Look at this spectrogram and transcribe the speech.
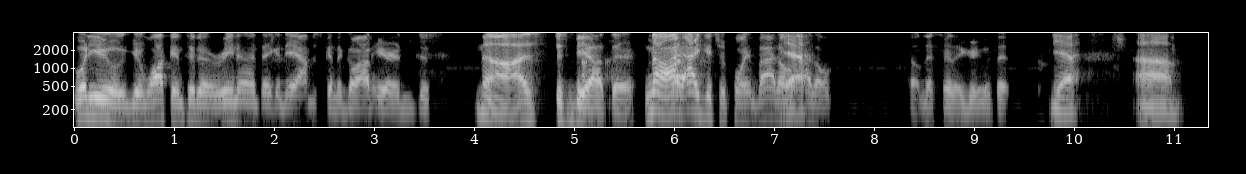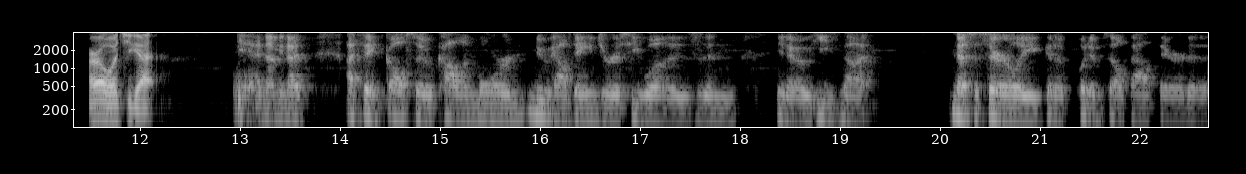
what do you you're walking to the arena and thinking, yeah, I'm just gonna go out here and just no, I was just be out there. No, I, I get your point, but I don't Yeah. I don't I don't necessarily agree with it. yeah. Um, Earl, what you got? Yeah, and I mean, I I think also Kollin Moore knew how dangerous he was, and you know he's not necessarily going to put himself out there to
